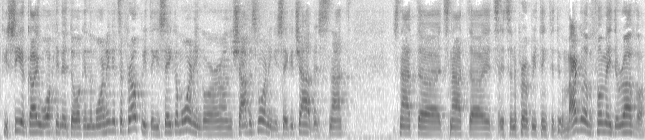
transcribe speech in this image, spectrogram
if you see a guy walking their dog in the morning, it's appropriate that you say good morning, or on the Shabbos morning you say good Shabbos. It's not, it's not, uh, it's not, uh, it's, it's an appropriate thing to do. Margla before the Rava,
